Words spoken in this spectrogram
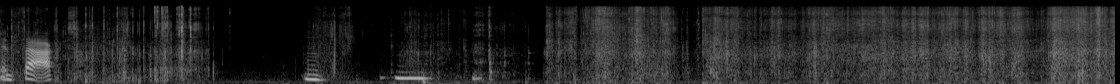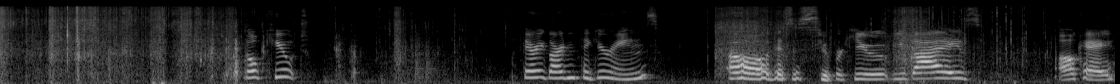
in fact. Mm. Mm. So cute. Fairy Garden figurines. Oh, this is super cute, you guys. Okay,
